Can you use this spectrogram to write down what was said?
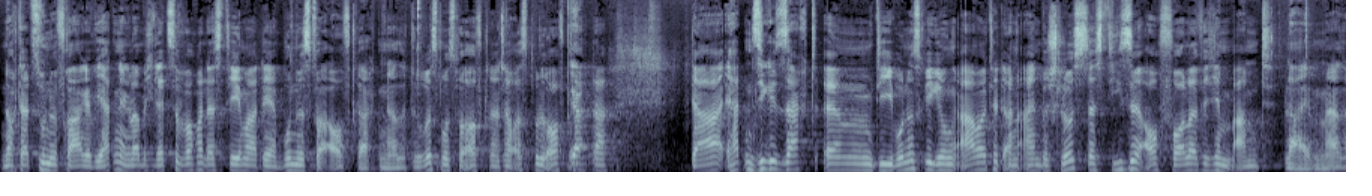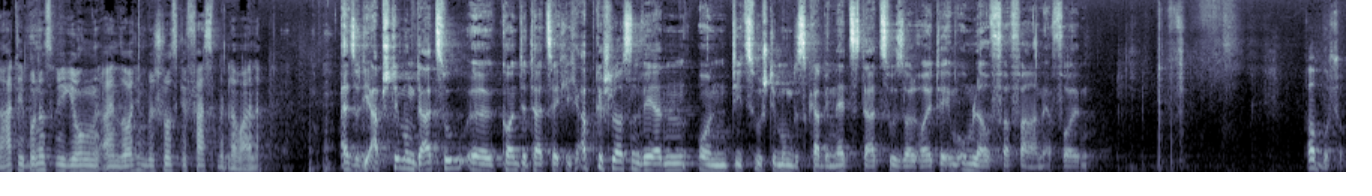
Noch dazu eine Frage. Wir hatten ja, glaube ich, letzte Woche das Thema der Bundesbeauftragten, also Tourismusbeauftragter, Ostbeauftragter. Ja. Da hatten Sie gesagt, ähm, die Bundesregierung arbeitet an einem Beschluss, dass diese auch vorläufig im Amt bleiben. Also hat die Bundesregierung einen solchen Beschluss gefasst mittlerweile? Also die Abstimmung dazu äh, konnte tatsächlich abgeschlossen werden und die Zustimmung des Kabinetts dazu soll heute im Umlaufverfahren erfolgen. Frau Buschow.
